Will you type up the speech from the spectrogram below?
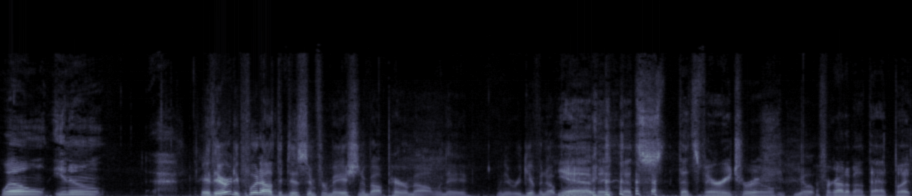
Well, you know, Hey, they already put out the disinformation about Paramount when they when they were giving up. yeah, Blu-ray. that's that's very true. Yep. I forgot about that, but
